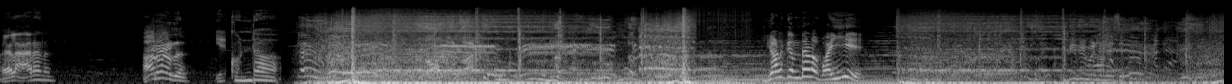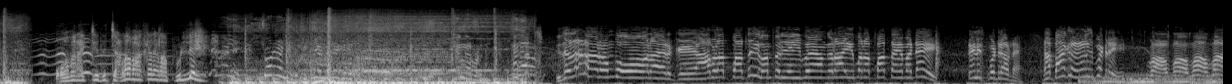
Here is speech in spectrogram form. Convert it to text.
അയാൾ ആരാണ് ആരാത് கொண்டா ഇയാൾക്ക് എന്താണ് വയ്യേ ഓവറാക്ട് ചെയ്ത് ചളവാക്കാനാ പുല്ലേ இதெல்லாம் ரொம்ப ஓவரா இருக்கு அவளை பார்த்தா இவன் பெரிய இவன் வாங்குறான் இவனை பார்த்தா இவன் டேய் ரிலீஸ் பண்ணிட்டு அவனை நான் பாக்குறேன் ரிலீஸ் பண்றேன் வா வா வா வா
